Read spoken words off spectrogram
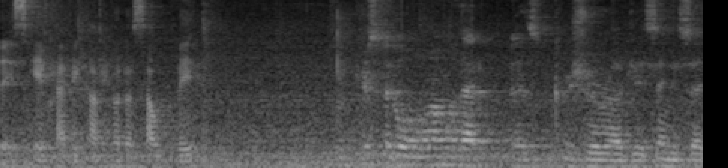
the escape traffic coming out of South Bay. Just to go along with that, as Commissioner uh, Jayasinghe said,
